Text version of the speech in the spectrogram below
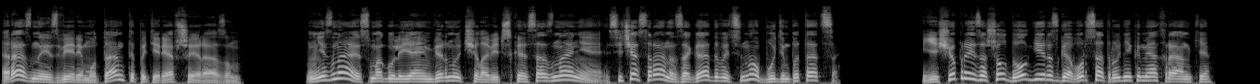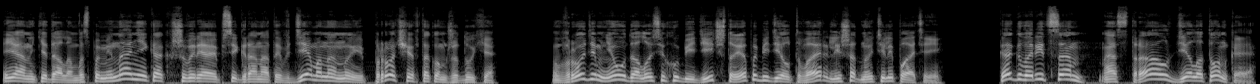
Разные звери-мутанты, потерявшие разум. Не знаю, смогу ли я им вернуть человеческое сознание, сейчас рано загадывать, но будем пытаться. Еще произошел долгий разговор с сотрудниками охранки. Я накидал им воспоминаний, как швыряю пси-гранаты в демона, ну и прочее в таком же духе. Вроде мне удалось их убедить, что я победил тварь лишь одной телепатией. Как говорится, астрал — дело тонкое.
